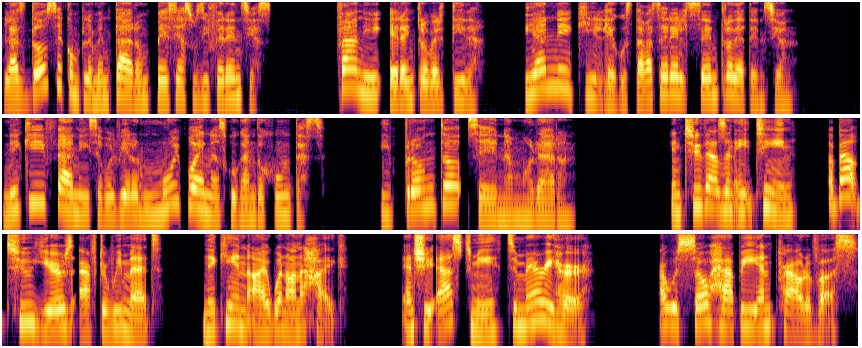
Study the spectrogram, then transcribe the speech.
Las dos se complementaron pese a sus diferencias. Fanny era introvertida y a Nikki le gustaba ser el centro de atención. Nikki y Fanny se volvieron muy buenas jugando juntas y pronto se enamoraron. In 2018, about two years after we met, Nikki and I went on a hike, and she asked me to marry her. I was so happy and proud of us.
